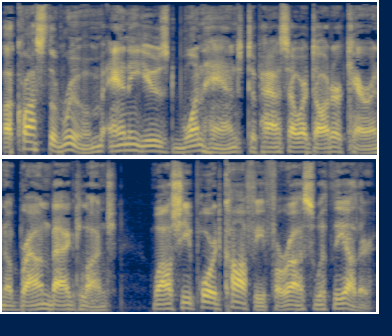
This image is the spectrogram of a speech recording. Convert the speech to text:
Across the room, Annie used one hand to pass our daughter Karen a brown bagged lunch, while she poured coffee for us with the other.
